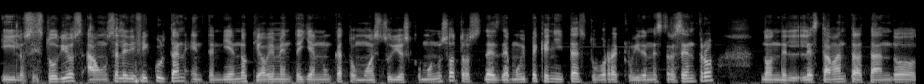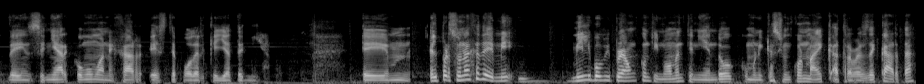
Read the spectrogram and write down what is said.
Y los estudios aún se le dificultan, entendiendo que obviamente ella nunca tomó estudios como nosotros. Desde muy pequeñita estuvo recluida en este centro, donde le estaban tratando de enseñar cómo manejar este poder que ella tenía. Em, el personaje de Millie Bobby Brown continuó manteniendo comunicación con Mike a través de carta,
